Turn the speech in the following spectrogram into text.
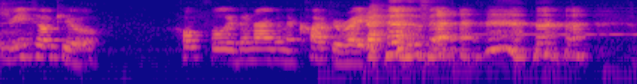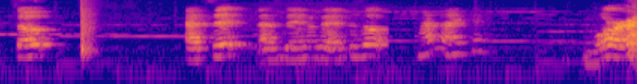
TV Tokyo. Hopefully they're not gonna copyright us. so that's it. That's the end of the episode. I like it. More.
